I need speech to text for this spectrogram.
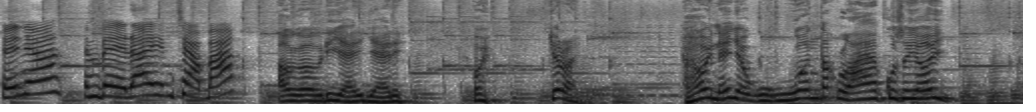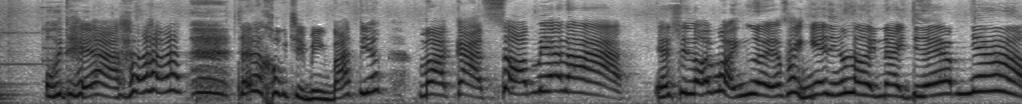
Thế nhá em về đây em chào bác. Ừ ừ đi về đi về đi. Ôi chết rồi. Ơi nãy giờ quên tắt loa cô Si ơi. Ôi thế à? Thế là không chỉ mình bác biết Mà cả xóm biết à Em xin lỗi mọi người đã phải nghe những lời này từ em nhá.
